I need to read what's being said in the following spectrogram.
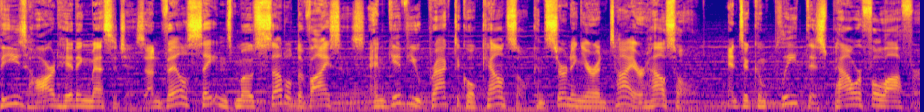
These hard hitting messages unveil Satan's most subtle devices and give you practical counsel concerning your entire household. And to complete this powerful offer,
